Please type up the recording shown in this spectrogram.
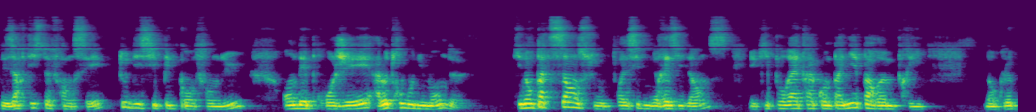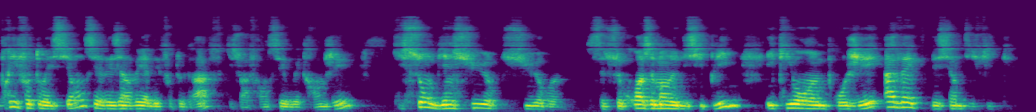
des, artistes français, toutes disciplines confondues, ont des projets à l'autre bout du monde qui n'ont pas de sens sous le principe d'une résidence et qui pourraient être accompagnés par un prix. Donc le prix Photo et Sciences est réservé à des photographes, qui soient français ou étrangers, qui sont bien sûr sur ce croisement de disciplines et qui ont un projet avec des scientifiques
